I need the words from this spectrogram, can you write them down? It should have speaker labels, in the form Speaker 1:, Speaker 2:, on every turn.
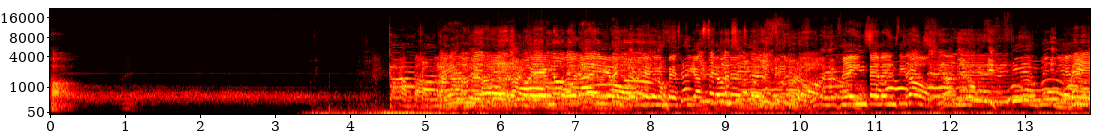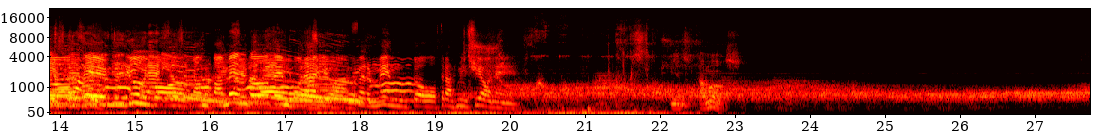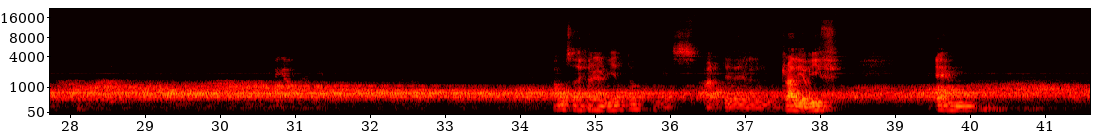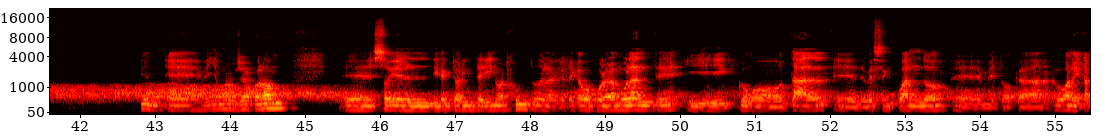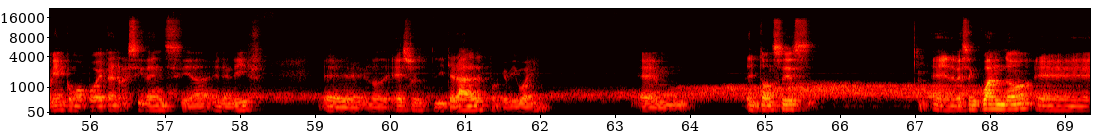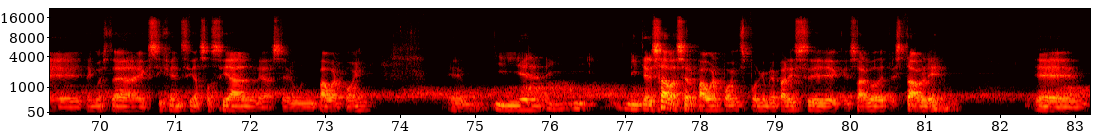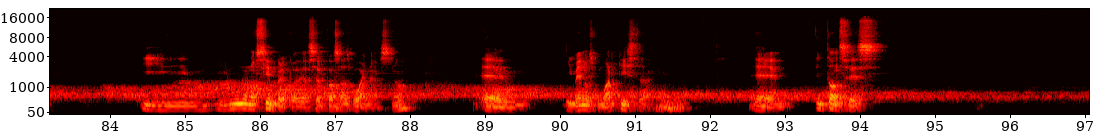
Speaker 1: Ja.
Speaker 2: Campamento temporario en investigaciones del futuro 2022. Transmitiendo en vivo. Campamento temporario. Fermento Transmisiones.
Speaker 1: Bien, estamos. Vamos a dejar el viento porque es parte del radio BIF. Em, bien, eh, me llamo Roger Colom, eh, soy el director interino adjunto de la Biblioteca Popular Ambulante y como tal, eh, de vez en cuando me toca, bueno, y también como poeta en residencia en el IF, lo de, eso es literal porque vivo ahí. Em, entonces, eh, de vez en cuando eh, tengo esta exigencia social de hacer un PowerPoint eh, y, me interesaba hacer PowerPoints porque me parece que es algo detestable y, uno no siempre puede hacer cosas buenas, ¿no? y menos como artista. entonces,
